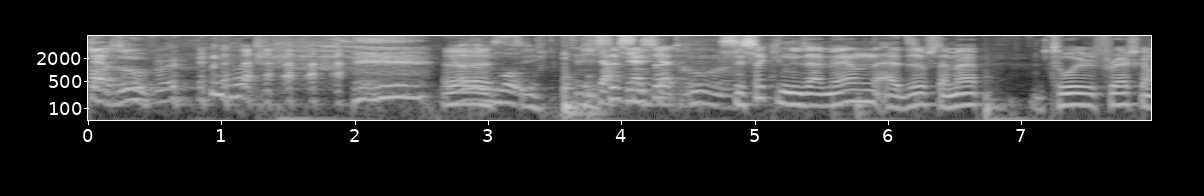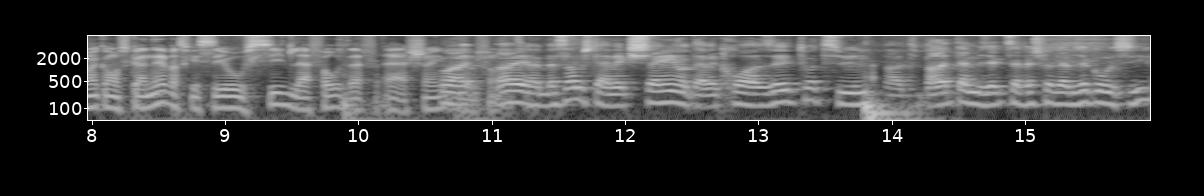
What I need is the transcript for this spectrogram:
quatre au. C'est ça, c'est ça, roues, hein. c'est ça qui nous amène à dire justement, toi, Fresh, comment qu'on se connaît, parce que c'est aussi de la faute à, à Shane, Ouais, fond. ouais, il me semble que j'étais avec Shane, on t'avait croisé. Toi, tu, tu parlais de ta musique, tu savais que je fais de la musique aussi.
